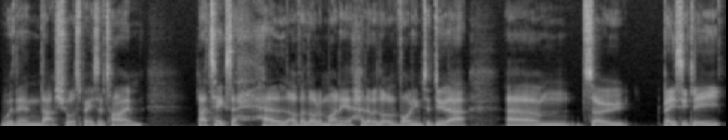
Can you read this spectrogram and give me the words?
within that short space of time that takes a hell of a lot of money a hell of a lot of volume to do that. Um, so basically,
